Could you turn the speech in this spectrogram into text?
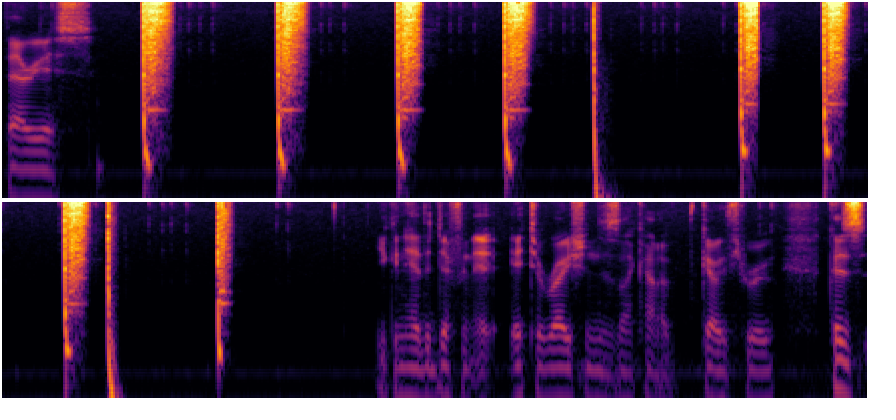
various you can hear the different iterations as I kind of go through because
